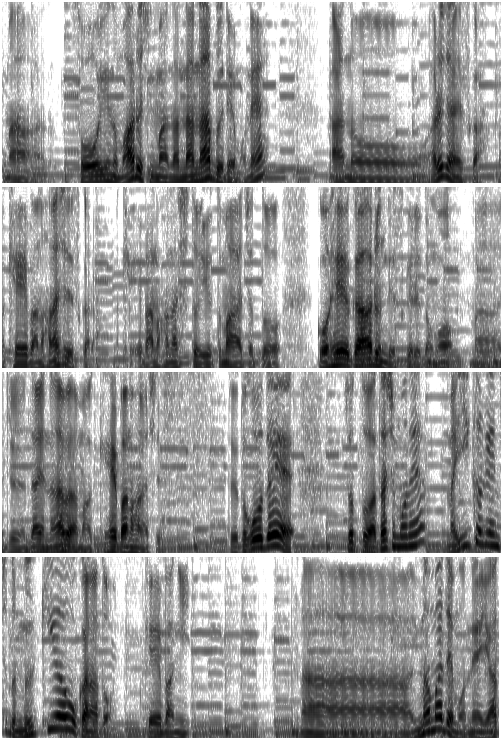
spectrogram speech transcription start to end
まあ、そういうのもあるし、まあ、7部でもね、あのー、あるじゃないですか。まあ、競馬の話ですから。競馬の話というと、まあ、ちょっと語弊があるんですけれども、まあ、徐々に第7部はまあ競馬の話です。というところで、ちょっと私もね、まあ、いい加減ちょっと向き合おうかなと、競馬に。まあ、今までもね、やっ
